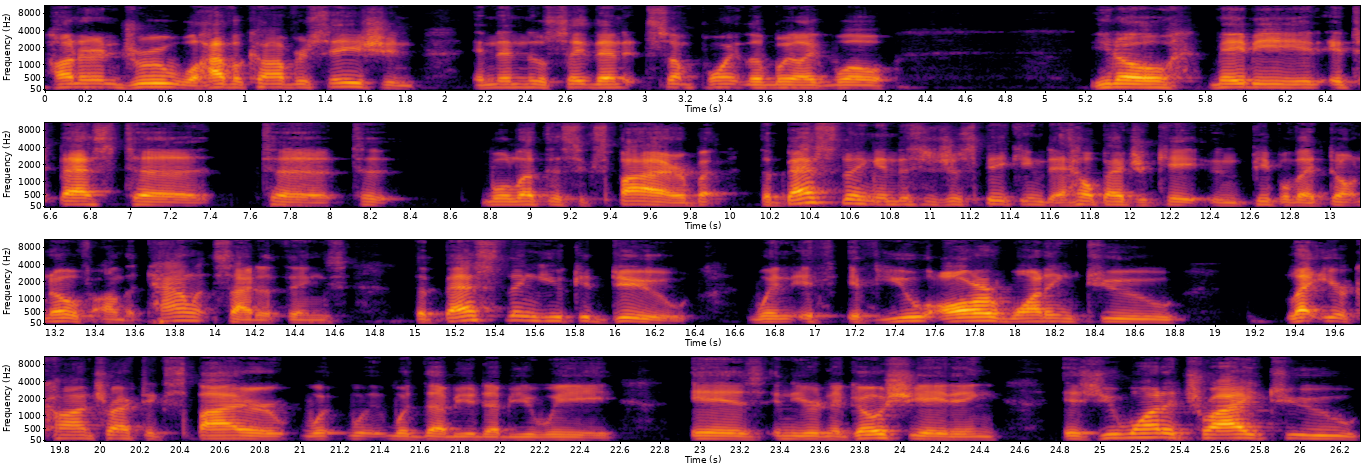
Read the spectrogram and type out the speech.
Hunter and Drew will have a conversation, and then they'll say then at some point they'll be like, well, you know, maybe it's best to to to we'll let this expire. But the best thing, and this is just speaking to help educate and people that don't know on the talent side of things, the best thing you could do when if if you are wanting to let your contract expire with, with, with WWE is and you're negotiating is you want to try to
